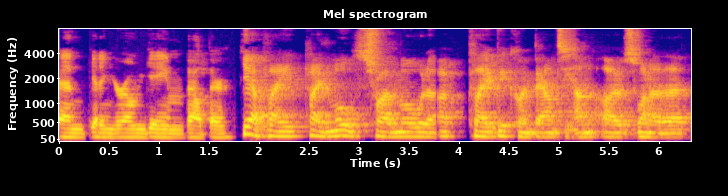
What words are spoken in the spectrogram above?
and getting your own game out there? Yeah, I play play them all, try them all. I play Bitcoin Bounty Hunt. I was one of the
